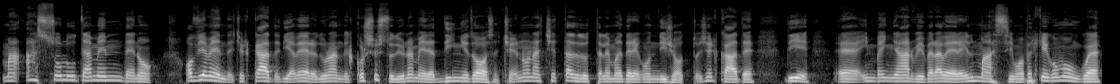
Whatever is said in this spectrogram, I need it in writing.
ma assolutamente no. Ovviamente cercate di avere durante il corso di studio una media dignitosa, cioè non accettate tutte le materie con 18, cercate di eh, impegnarvi per avere il massimo, perché comunque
